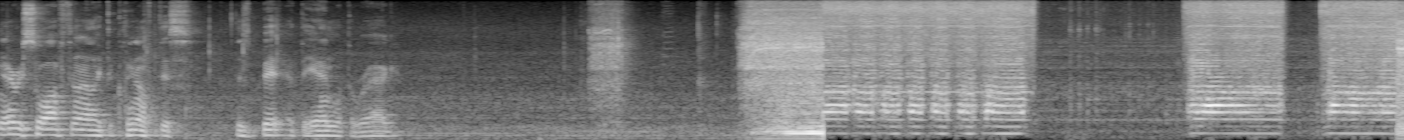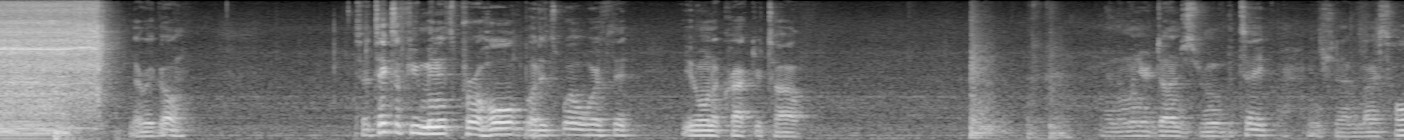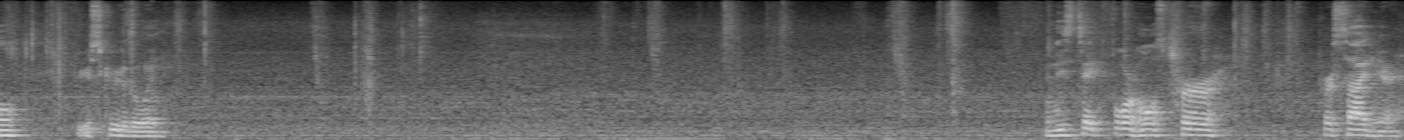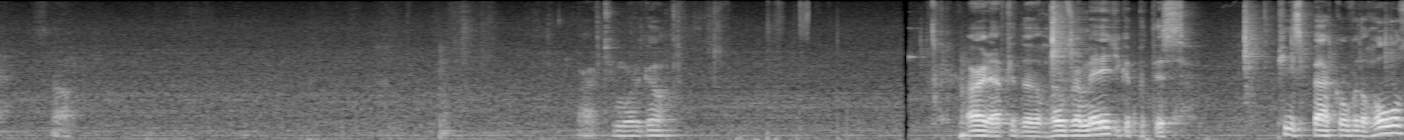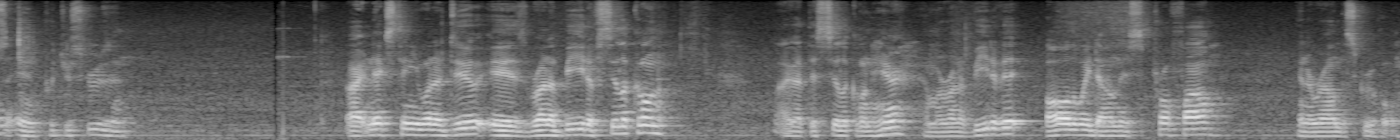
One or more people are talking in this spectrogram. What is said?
And every so often I like to clean off this this bit at the end with the rag. There we go. So it takes a few minutes per hole, but it's well worth it. You don't want to crack your tile. And then when you're done, just remove the tape. And you should have a nice hole for your screw to go in. And these take four holes per per side here. So All right, two more to go. All right, after the holes are made, you can put this piece back over the holes and put your screws in. All right, next thing you want to do is run a bead of silicone. I got this silicone here. I'm gonna run a bead of it all the way down this profile and around the screw hole.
